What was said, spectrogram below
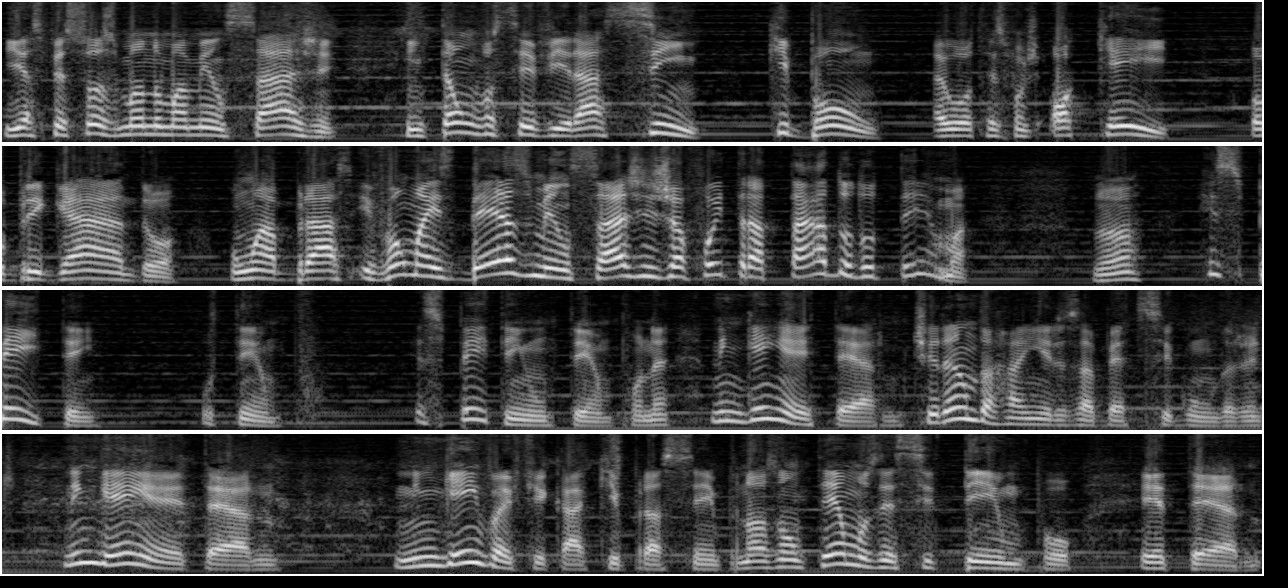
E as pessoas mandam uma mensagem, então você virá sim, que bom, Aí o outro responde: Ok, obrigado, um abraço. E vão mais dez mensagens, já foi tratado do tema. Não? É? Respeitem o tempo. Respeitem um tempo, né? Ninguém é eterno. Tirando a Rainha Elizabeth II, gente, ninguém é eterno. Ninguém vai ficar aqui para sempre. Nós não temos esse tempo eterno.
